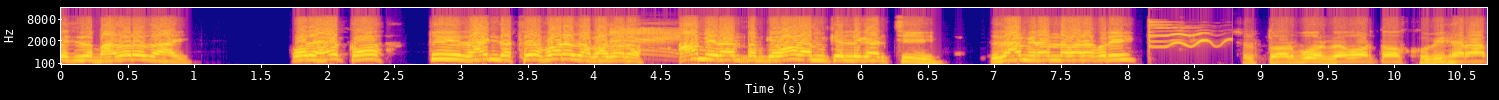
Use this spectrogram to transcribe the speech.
কইছি যে বাজারে যাই। পরে হে ক তুই রান্দা থেকে পরে যা বাজারে আমি রান্তাম কে ওর আমি কেলে গানছি যদি আমি রান্না বাড়া করি তোর বউর ব্যবহার তো খুবই খারাপ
